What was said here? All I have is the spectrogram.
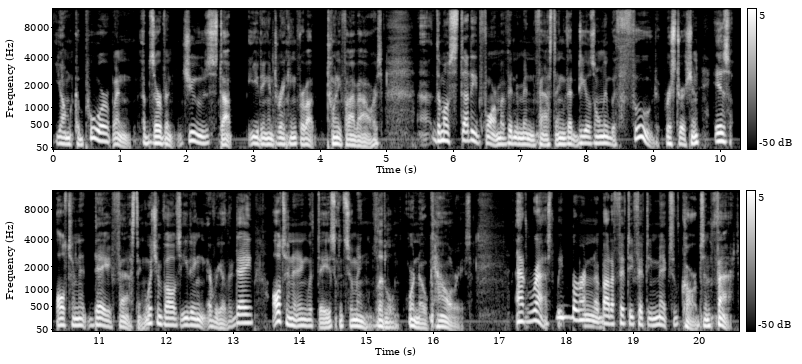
Yom Kippur, when observant Jews stop eating and drinking for about 25 hours. Uh, the most studied form of intermittent fasting that deals only with food restriction is alternate day fasting, which involves eating every other day, alternating with days consuming little or no calories. At rest, we burn about a 50-50 mix of carbs and fat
